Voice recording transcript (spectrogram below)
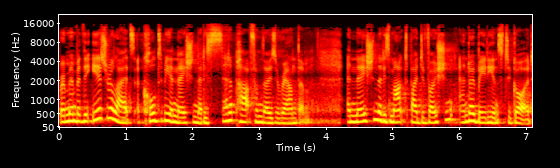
remember, the Israelites are called to be a nation that is set apart from those around them, a nation that is marked by devotion and obedience to God.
